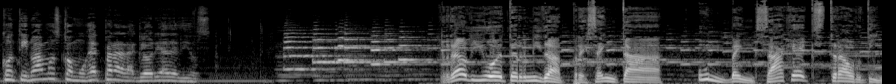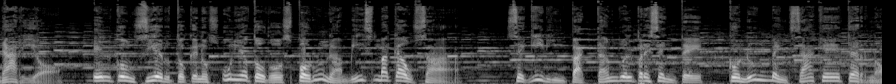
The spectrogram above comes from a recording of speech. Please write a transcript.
Continuamos con Mujer para la Gloria de Dios. Radio Eternidad presenta Un mensaje extraordinario. El concierto que nos une a todos por una misma causa. Seguir impactando el presente con un mensaje eterno.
